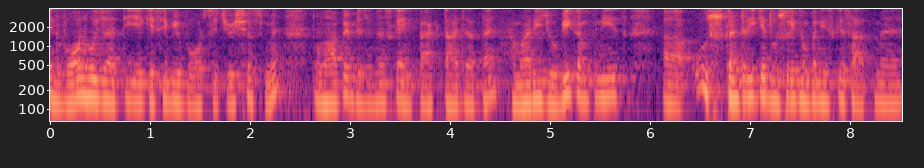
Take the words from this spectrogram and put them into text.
इन्वॉल्व हो जाती है किसी भी वॉर सिचुएशंस में तो वहाँ पर बिज़नेस का इम्पैक्ट आ जाता है। हमारी जो भी कंपनीज़ उस कंट्री के दूसरी कंपनीज़ के साथ में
